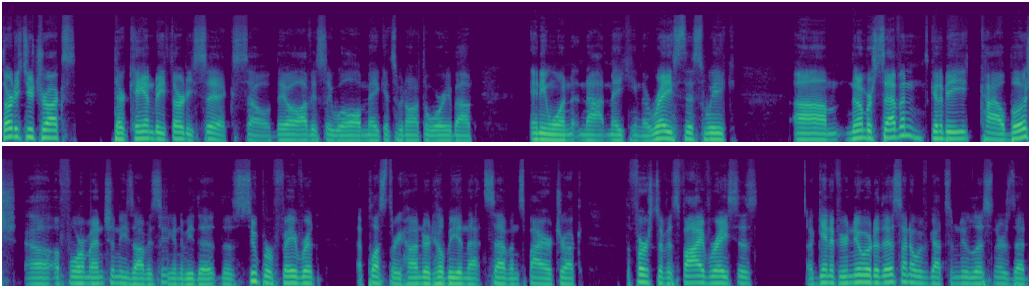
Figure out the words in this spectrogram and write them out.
32 trucks. There can be 36, so they obviously will all make it. So we don't have to worry about anyone not making the race this week. Um, number seven is going to be Kyle Busch, uh, aforementioned. He's obviously going to be the the super favorite at plus 300. He'll be in that seven Spire truck, the first of his five races. Again, if you're newer to this, I know we've got some new listeners that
